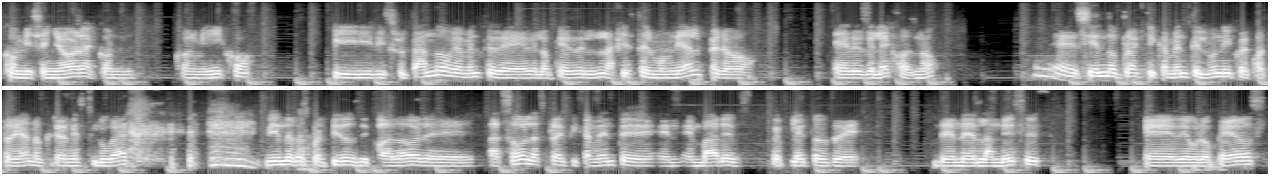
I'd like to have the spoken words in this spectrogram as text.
con mi señora, con, con mi hijo y disfrutando obviamente de, lo que es la fiesta del mundial, pero eh, desde lejos, ¿no? Eh, siendo prácticamente el único ecuatoriano, creo, en este lugar, viendo los partidos de Ecuador eh, a solas prácticamente en, bares repletos de, de neerlandeses, de europeos,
